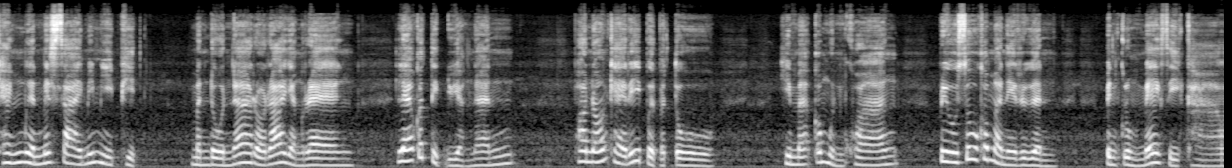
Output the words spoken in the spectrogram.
แข็งเหมือนเม็ดทรายไม่มีผิด มันโดนหน้ารอร่าอย่างแรง แล้วก็ติดอยู่อย่างนั้น พอน้องแครี่เปิดประตู หิมะก็หมุนคว้าง ปลิวสู้เข้ามาในเรือน เป็นกลุ่มเมฆสีขาว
